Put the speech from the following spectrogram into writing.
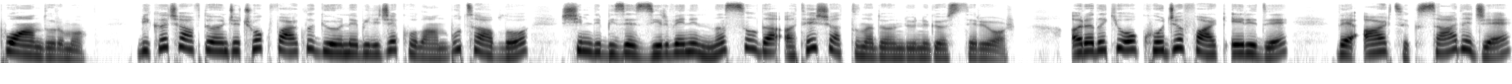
puan durumu. Birkaç hafta önce çok farklı görünebilecek olan bu tablo şimdi bize zirvenin nasıl da ateş hattına döndüğünü gösteriyor. Aradaki o koca fark eridi ve artık sadece,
